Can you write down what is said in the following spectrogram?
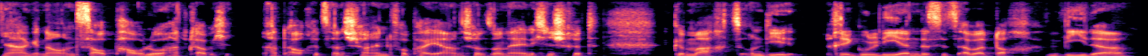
ja, genau. Und Sao Paulo hat, glaube ich, hat auch jetzt anscheinend vor ein paar Jahren schon so einen ähnlichen Schritt gemacht und die regulieren das jetzt aber doch wieder.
